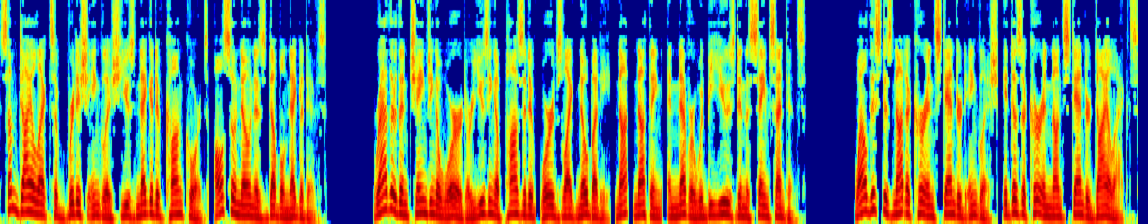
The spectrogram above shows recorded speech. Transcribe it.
Some dialects of British English use negative concords, also known as double negatives. Rather than changing a word or using a positive, words like nobody, not, nothing, and never would be used in the same sentence. While this does not occur in Standard English, it does occur in non-standard dialects.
